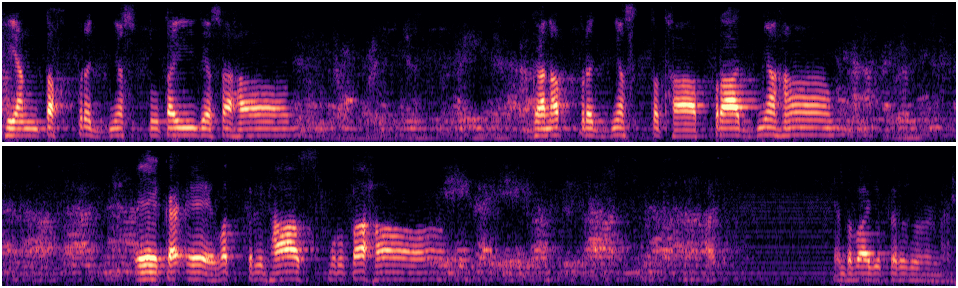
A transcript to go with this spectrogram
హ్యంతఃప్రజ్ఞస్తు తైజస. ఘనప్రజ్ఞస్తథా ప్రాజ్ఞ. ఏక ఏవ త్రిధా స్మృత ఎంత బాగా చెప్పారో చూడండి.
